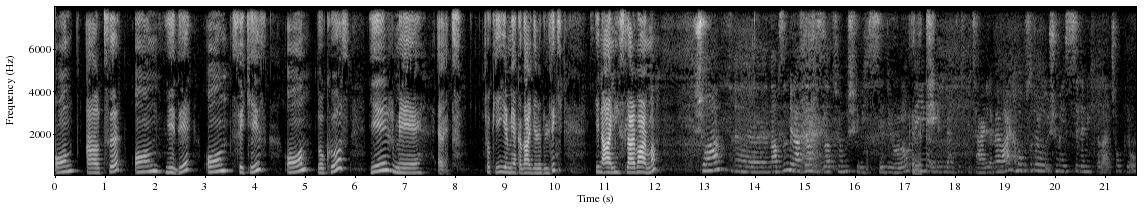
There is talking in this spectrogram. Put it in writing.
16 17 18 19 20 Evet. Çok iyi. 20'ye kadar gelebildik. Yine aynı hisler var mı? Şu an e, nabzım biraz daha hızlı atıyormuş gibi hissediyorum. Ve Evet. yine elimde hafif bir terleme var. Ama bu sefer o üşüme hissi deminki kadar çok yok.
